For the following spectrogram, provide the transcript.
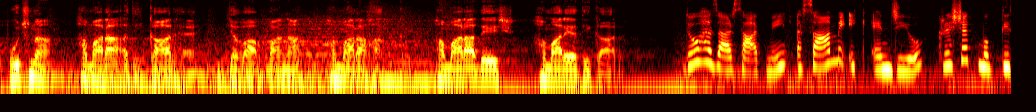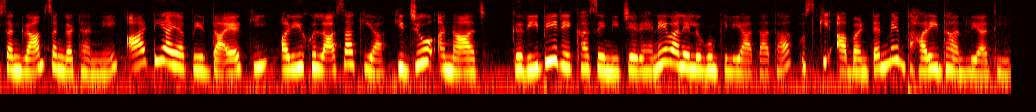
पूछना हमारा अधिकार है, जवाब पाना हमारा हक, हमारा देश हमारे अधिकार। 2007 में असम में एक एनजीओ, कृषक मुक्ति संग्राम संगठन ने आरटीआई अपील दायर की और ये खुलासा किया कि जो अनाज गरीबी रेखा से नीचे रहने वाले लोगों के लिए आता था, उसकी आवंटन में भारी धांधलियाँ थी।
